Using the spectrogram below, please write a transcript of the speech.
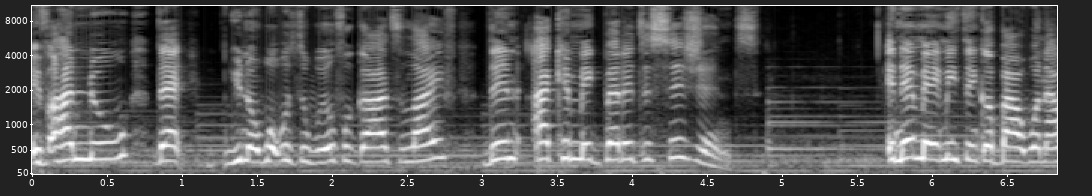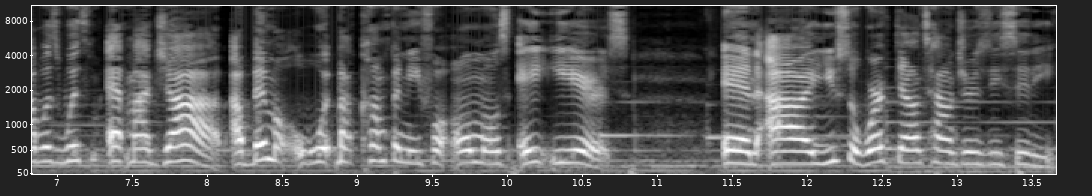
If I knew that, you know, what was the will for God's life, then I can make better decisions. And it made me think about when I was with at my job. I've been with my company for almost eight years. And I used to work downtown Jersey City.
